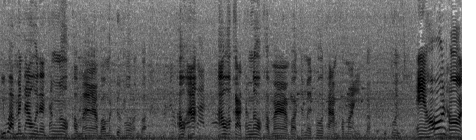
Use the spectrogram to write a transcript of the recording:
หรือว่ามันเอาอันนั้นทั้งนอกเข้ามาบ่มันคือห้อนบ่เอาอะเอาอากาศทั้งนอกเข้ามาบ่จังเลยโทรถามเขาใหม่บ่ทุกคนแอร์ฮ้อนฮ้อน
